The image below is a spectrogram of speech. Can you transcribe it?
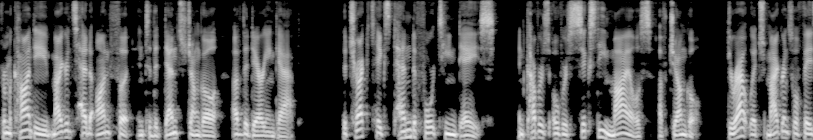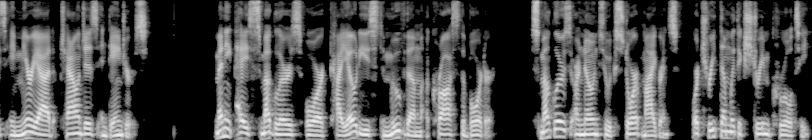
From Acandi, migrants head on foot into the dense jungle of the Darien Gap. The trek takes 10 to 14 days, and covers over 60 miles of jungle, throughout which migrants will face a myriad of challenges and dangers. Many pay smugglers or coyotes to move them across the border. Smugglers are known to extort migrants or treat them with extreme cruelty.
